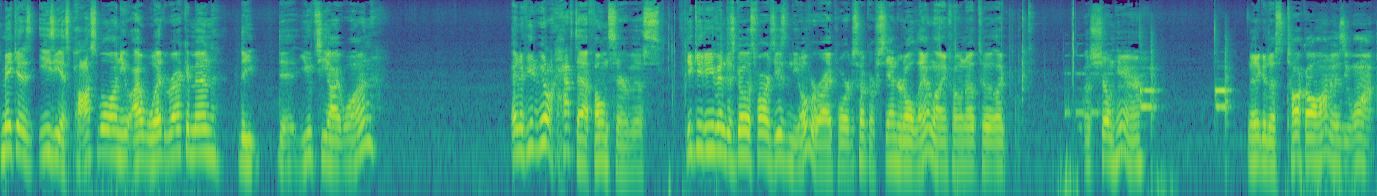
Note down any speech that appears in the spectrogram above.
make it as easy as possible on you, I would recommend the the UTI one. And if you you don't have to have phone service, you could even just go as far as using the override port. Just hook a standard old landline phone up to it like as shown here. Then you can just talk all on it as you want.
